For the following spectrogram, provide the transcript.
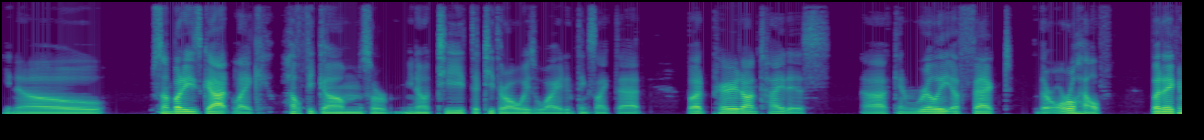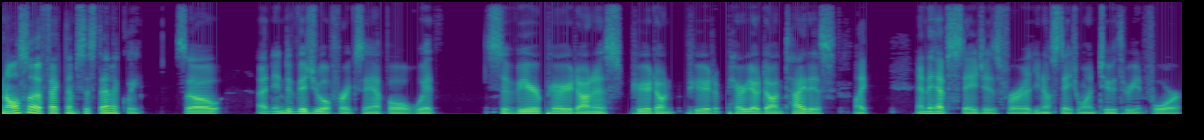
you know, somebody's got like healthy gums or, you know, teeth, the teeth are always white and things like that. But periodontitis uh, can really affect their oral health, but it can also affect them systemically. So, an individual, for example, with severe period, periodontitis, like, and they have stages for, you know, stage one, two, three, and four.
